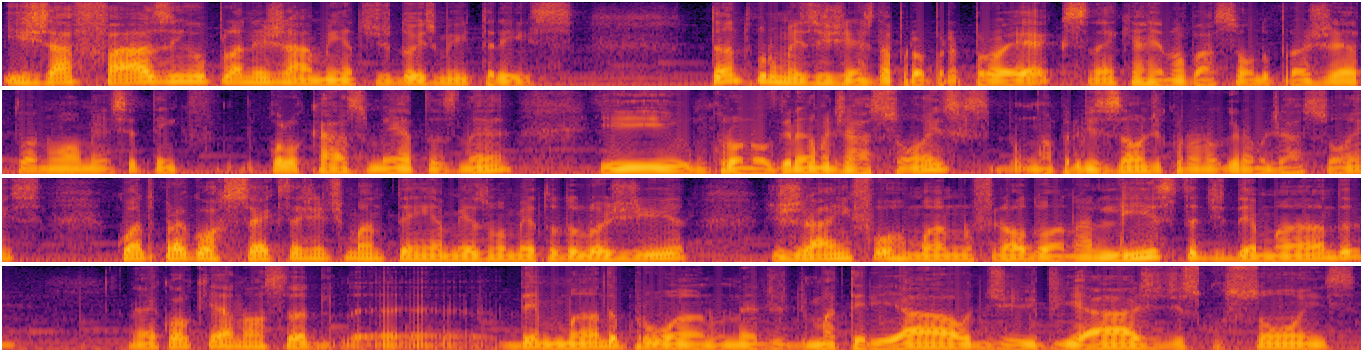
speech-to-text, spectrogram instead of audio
e já fazem o planejamento de 2003. Tanto por uma exigência da própria ProEx, né, que a renovação do projeto anualmente, você tem que colocar as metas né, e um cronograma de ações, uma previsão de cronograma de ações, quanto para a Gorsex a gente mantém a mesma metodologia, já informando no final do ano a lista de demanda né? Qual que é a nossa é, demanda para o ano, né? De, de, material, de viagens, de excursões,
